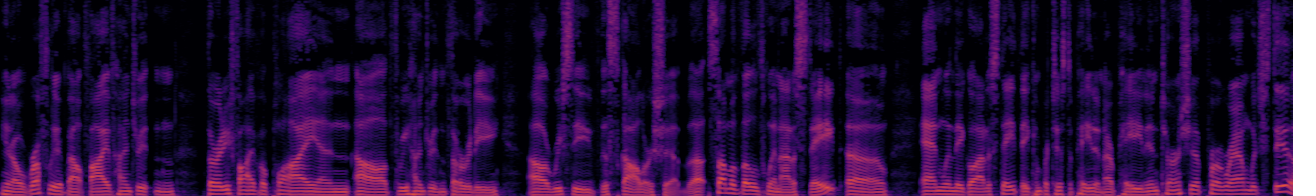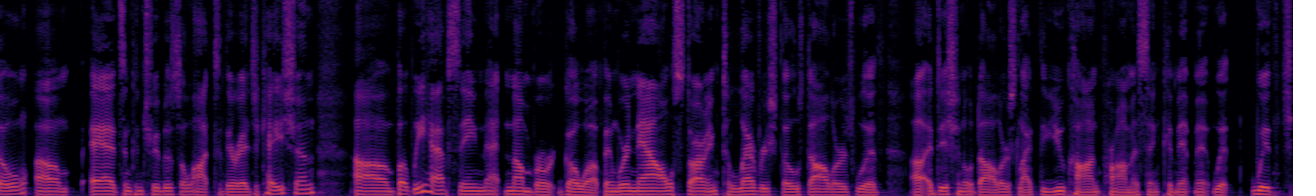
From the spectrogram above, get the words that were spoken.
you know, roughly about 535 apply and uh, 330 uh, receive the scholarship. Uh, some of those went out of state. Uh, and when they go out of state, they can participate in our paid internship program, which still um, adds and contributes a lot to their education. Uh, but we have seen that number go up, and we're now starting to leverage those dollars with uh, additional dollars like the UConn Promise and Commitment, with, which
